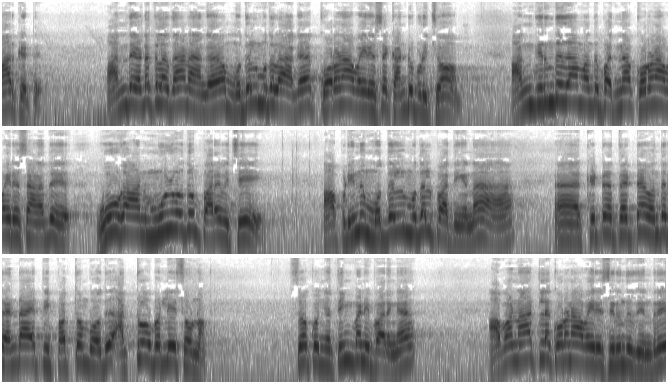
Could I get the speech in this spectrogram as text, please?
மார்க்கெட்டு. அந்த இடத்துல தான் நாங்கள் முதல் முதலாக கொரோனா வைரஸை கண்டுபிடிச்சோம். அங்கிருந்து தான் வந்து பாத்தீங்கன்னா கொரோனா வைரஸ் ஆனது ஊகான் முழுவதும் பரவிச்சு. அப்படின்னு முதல் முதல் பாத்தீங்கன்னா கிட்டத்தட்ட வந்து ரெண்டாயிரத்தி பத்தொன்பது அக்டோபர்லயே சொன்னான். ஸோ கொஞ்சம் திங்க் பண்ணி பாருங்க. அவன் நாட்டில் கொரோனா வைரஸ் இருந்தது என்று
